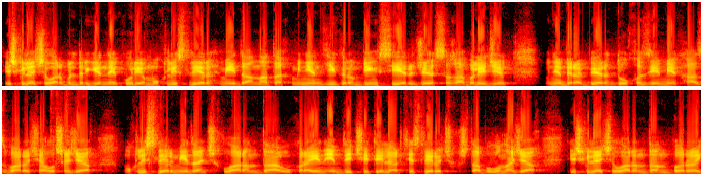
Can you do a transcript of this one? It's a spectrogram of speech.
Тешкілячылар білдіргенне көре мұхлислер мейдана тахминен 20 бен сейірже сыға білежек. Үне бірабер 9 емек азбары чалышажақ. Мұхлислер мейданчықларында Украин бірі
